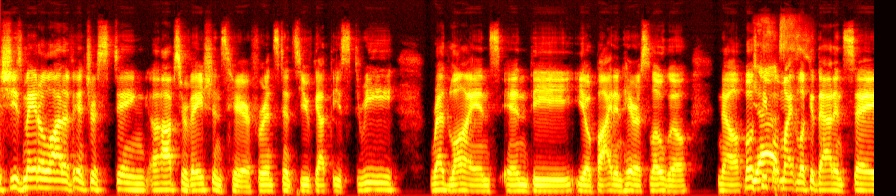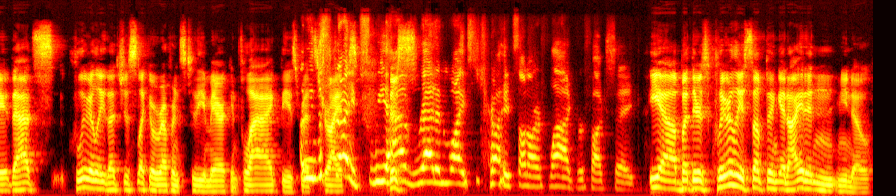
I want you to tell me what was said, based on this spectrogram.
she's made a lot of interesting uh, observations here. For instance, you've got these three red lines in the you know Biden Harris logo now, most yes. people might look at that and say that's clearly that's just like a reference to the American flag. These red I mean, the stripes. stripes. We there's, have red and white stripes on our flag, for fuck's sake. Yeah, but there's clearly something, and I didn't, you know,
